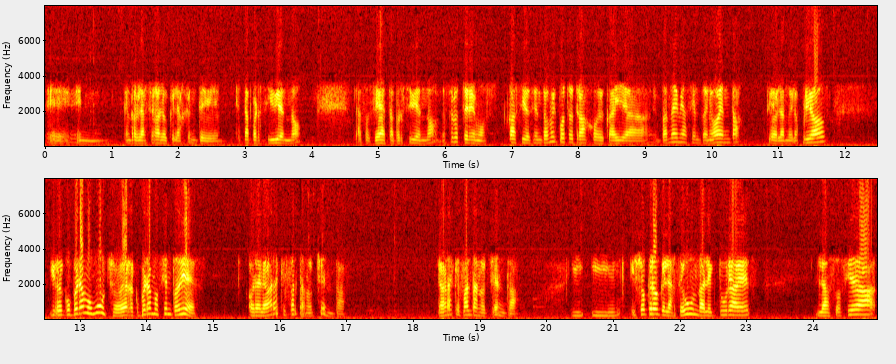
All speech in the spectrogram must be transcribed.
eh, en, en relación a lo que la gente está percibiendo. La sociedad está percibiendo, nosotros tenemos casi 200.000 puestos de trabajo de caída en pandemia, 190, estoy hablando de los privados, y recuperamos mucho, ¿eh? recuperamos 110. Ahora, la verdad es que faltan 80. La verdad es que faltan 80. Y, y, y yo creo que la segunda lectura es la sociedad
